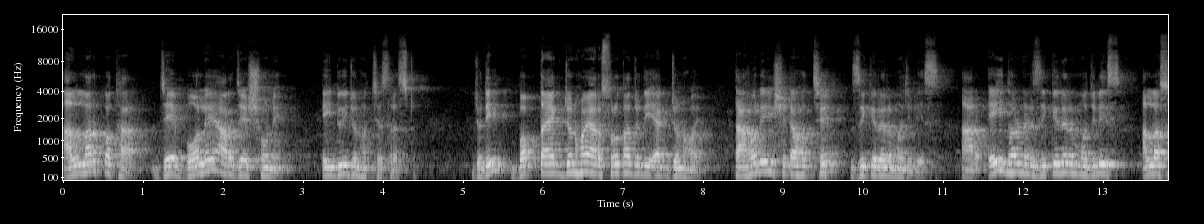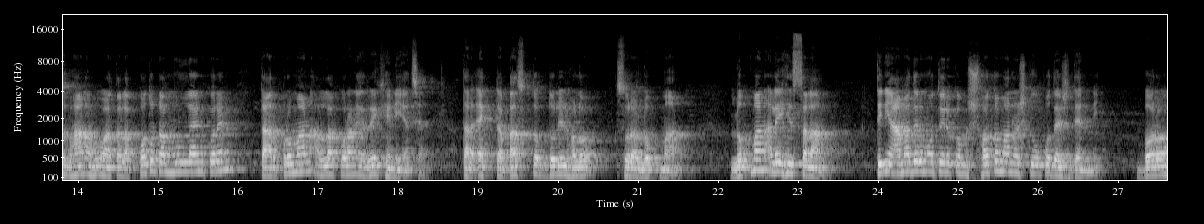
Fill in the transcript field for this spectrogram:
আল্লাহর কথা যে বলে আর যে শোনে, এই দুইজন হচ্ছে শ্রেষ্ঠ। যদি বক্তা একজন হয় আর শ্রোতা যদি একজন হয় তাহলেই সেটা হচ্ছে জিকিরের মজলিস। আর এই ধরনের জিকিরের মজলিস আল্লাহ সুবহানাহু কতটা মূল্যায়ন করেন, তার প্রমাণ আল্লাহ কোরআনে রেখে নিয়েছেন। তার একটা বাস্তব দলিল হলো সূরা লোকমান। লোকমান আলাইহিস সালাম, তিনি আমাদের মতো এরকম শত মানুষকে উপদেশ দেননি, বরং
